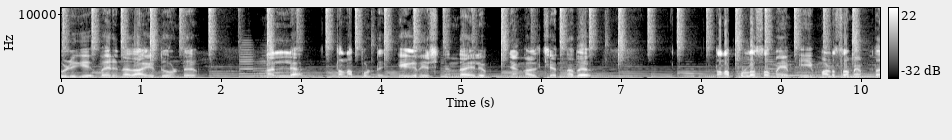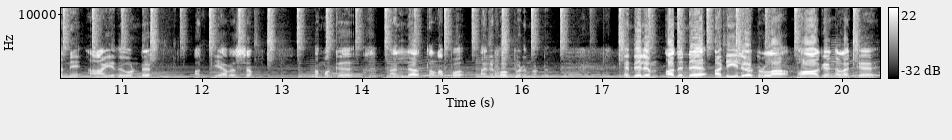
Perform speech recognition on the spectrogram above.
ഒഴുകി വരുന്നതായതുകൊണ്ട് നല്ല തണുപ്പുണ്ട്. ഏകദേശം എന്തായാലും ഞങ്ങൾ ചെന്നത് തണുപ്പുള്ള സമയം ഈ മഴ സമയം തന്നെ ആയതുകൊണ്ട് അത്യാവശ്യം നമുക്ക് നല്ല തണുപ്പ് അനുഭവപ്പെടുന്നുണ്ട്. എന്തേലും അതിന്റെ അടിയിലോട്ടുള്ള ഭാഗങ്ങളൊക്കെ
